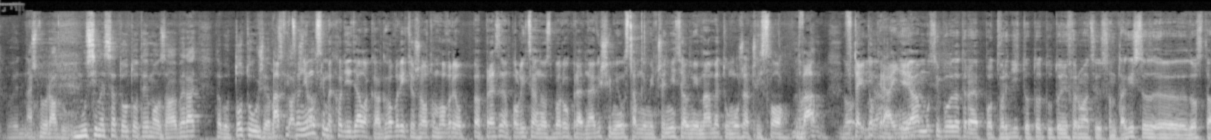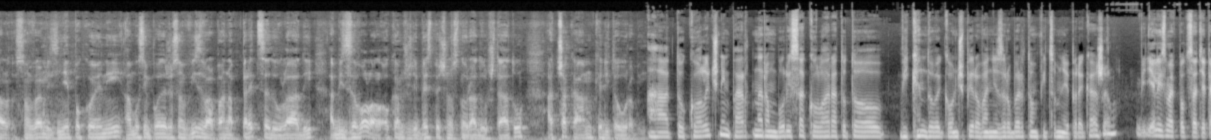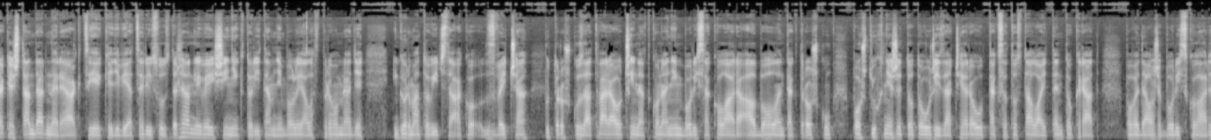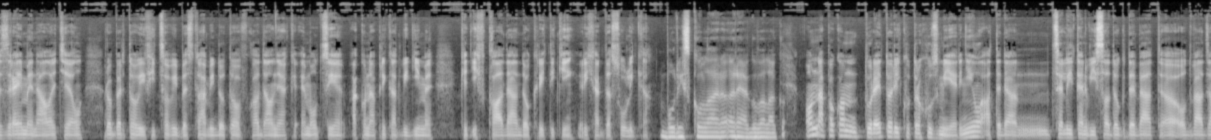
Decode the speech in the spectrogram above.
radu musíme sa touto témou zaoberať, lebo toto už je rozklad nemusíme chodiť ďaleko. Ak hovoríte, že o tom hovoril prezident policajného zboru pred najvyššími ústavnými činiteľmi, máme tu muža číslo 2 no, no, v tejto ja, krajine. Ja musím povedať, teda potvrdiť toto, túto informáciu som takisto e, dostal, som veľmi znepokojený a musím povedať, že som vyzval pána predsedu vlády, aby zvolal okamžite Bezpečnostnú radu štátu a čakám, kedy to urobí. A to koaličným partnerom Borisa Kolára toto víkendové konšpirovanie s Robertom Ficom neprekážalo? Videli sme v podstate také štandardné reakcie, keď viacerí sú zdržanlivejší, niektorí tam neboli, ale v prvom rade Igor Matovič sa ako zväčša trošku zatvára oči nad konaním Borisa Kolára, alebo ho len tak trošku pošťuchne, že toto už je začiarov, tak sa to stalo aj tentokrát. Povedal, že Boris Kolár zrejme naletel Robertovi Ficovi bez toho, aby do toho vkladal nejaké emócie, ako napríklad vidíme, keď ich vkladá do kritiky Richarda Sulika. Boris Kolár reagoval ako? On napokon tú retoriku trochu zmiernil a teda celý ten výsledok debát e,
